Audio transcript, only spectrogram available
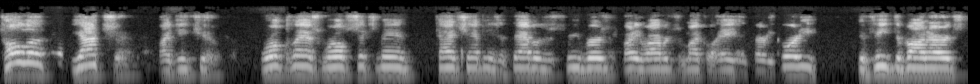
Tola Yatsu by DQ. World class world six man tag champions, the Fabulous Freebirds, Buddy Roberts, Michael Hayes, and Terry Gordy defeat the Von Erichs,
